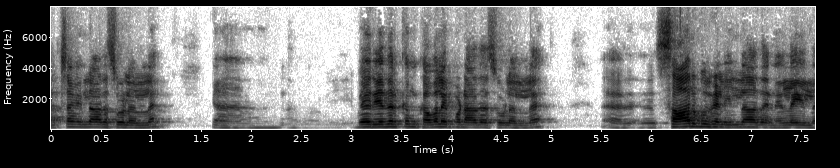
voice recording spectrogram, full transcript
அச்சம் இல்லாத சூழல்ல வேறு எதற்கும் கவலைப்படாத சூழல்ல சார்புகள் இல்லாத நிலையில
